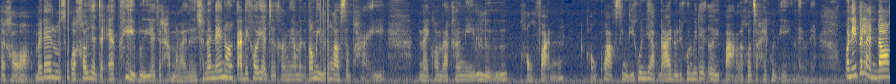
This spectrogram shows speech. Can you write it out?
แต่เขาอะไม่ได้รู้สึกว่าเขาอยากจะแอคทีฟหรืออยากจะทำอะไรเลยฉะนั้นแน่นอนการที่เขาอยากเจอครั้งนี้มันจะต้องมีเรื่องราวเซอร์ไพรส์ในความรักครั้งนี้หรือของฝันของขวากสิ่งที่คุณอยากได้โดยที่คุณไม่ได้เอ่ยปากแล้วเขาจะให้คุณเองอะไรแบบนี้ วันนี้เป็นแรนดอม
